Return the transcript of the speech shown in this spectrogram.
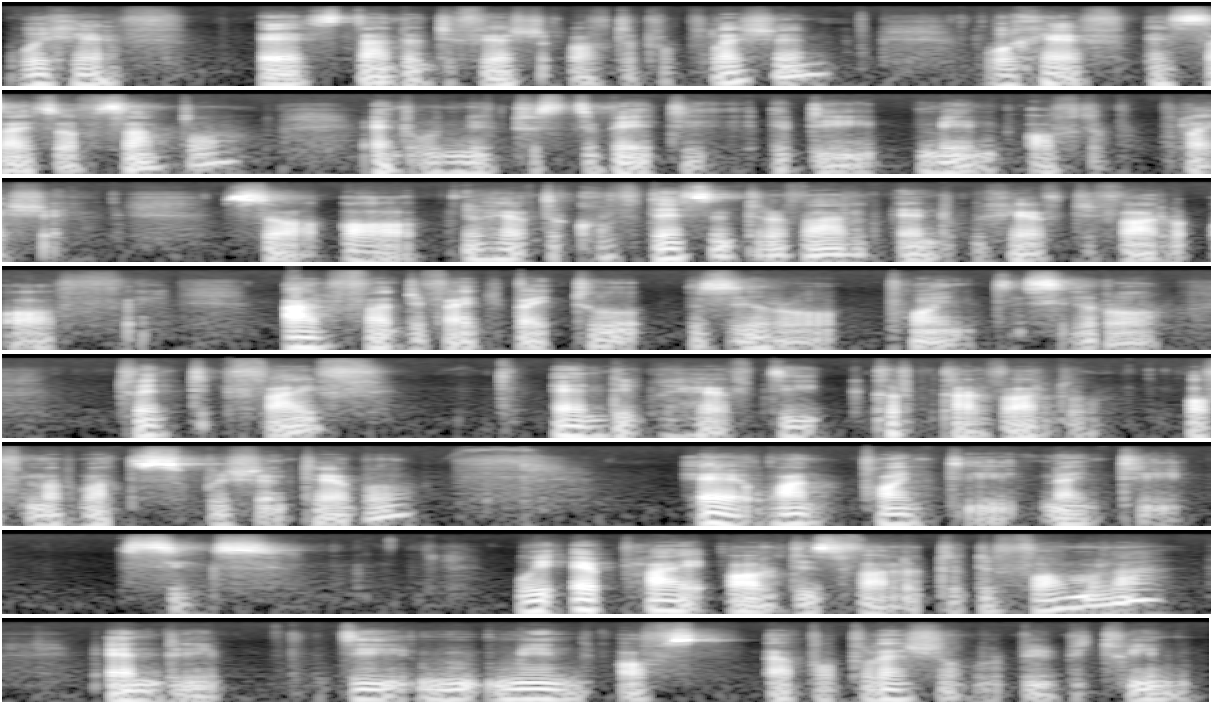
We have a standard deviation of the population. We have a size of sample and we need to estimate the mean of the population. So uh, we have the confidence interval and we have the value of alpha divided by 2 0 0.025 and we have the critical value of normal distribution table uh, 1.96 we apply all this value to the formula and the, the mean of a population will be between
